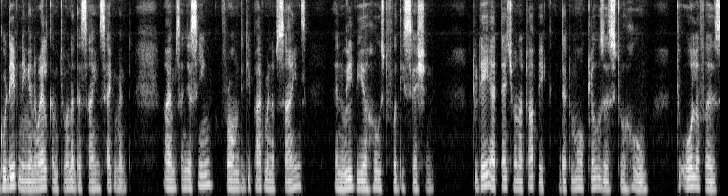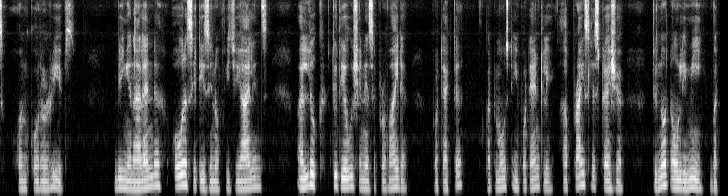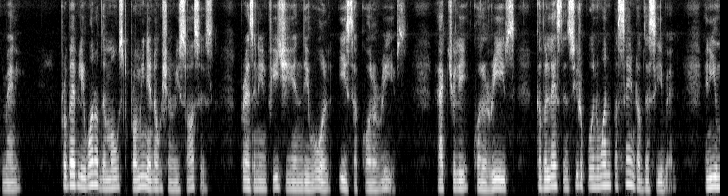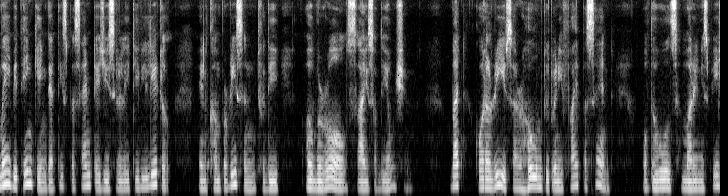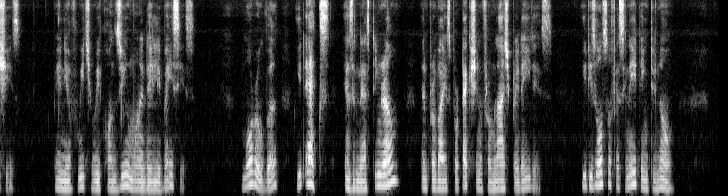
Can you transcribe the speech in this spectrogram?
Good evening and welcome to another science segment. I am Sanjay Singh from the Department of Science and will be your host for this session. Today I touch on a topic that more closest to home to all of us on coral reefs. Being an islander or a citizen of Fiji Islands, I look to the ocean as a provider, protector, but most importantly, a priceless treasure to not only me but many. Probably one of the most prominent ocean resources present in Fiji and the world is the coral reefs. Actually, coral reefs cover less than 0.1% of the seabed, and you may be thinking that this percentage is relatively little in comparison to the overall size of the ocean. But coral reefs are home to 25% of the world's marine species, many of which we consume on a daily basis. Moreover, it acts as a nesting ground and provides protection from large predators. It is also fascinating to know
